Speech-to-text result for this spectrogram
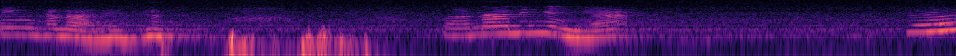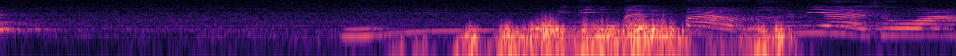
นิ่งขนาดนี้แล้วหน้านิ่งอย่างเงี้ยเอ๊ะเอ๊ะไม่นิ่งไปหรือเปล่าอึเนี่ยชัวร์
